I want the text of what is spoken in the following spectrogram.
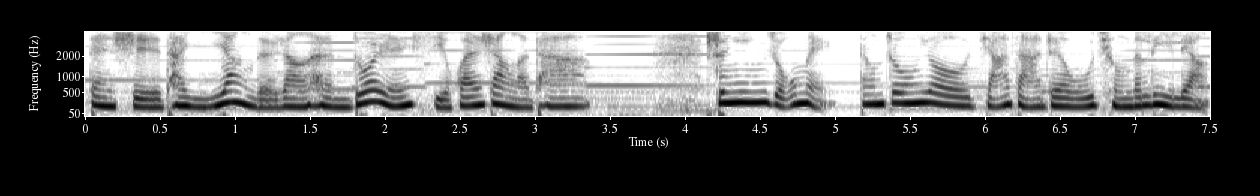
但是她一样的让很多人喜欢上了她。声音柔美当中又夹杂着无穷的力量。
